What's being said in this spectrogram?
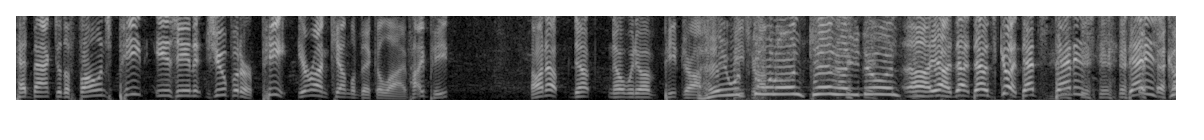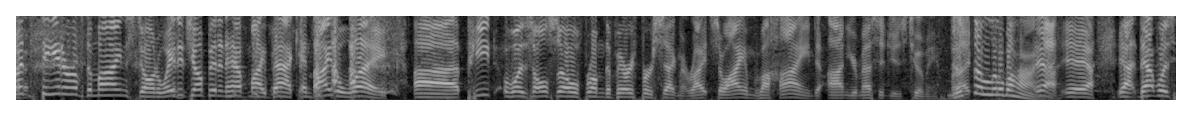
head back to the phones. Pete is in Jupiter. Pete, you're on Ken LaVicka Live. Hi, Pete. Oh no, no, no, we don't have Pete drop. Hey, what's going on, Ken? How you doing? Uh, yeah, that that's good. That's that is that is good theater of the mind stone. Way to jump in and have my back. And by the way, uh, Pete was also from the very first segment, right? So I am behind on your messages to me. Just a little behind. Yeah, yeah, yeah, yeah. That was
